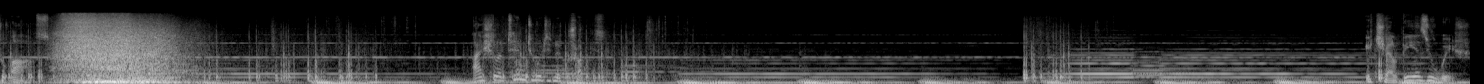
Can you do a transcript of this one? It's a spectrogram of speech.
To ask. I shall attend to it in a trice. It shall be as you wish.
